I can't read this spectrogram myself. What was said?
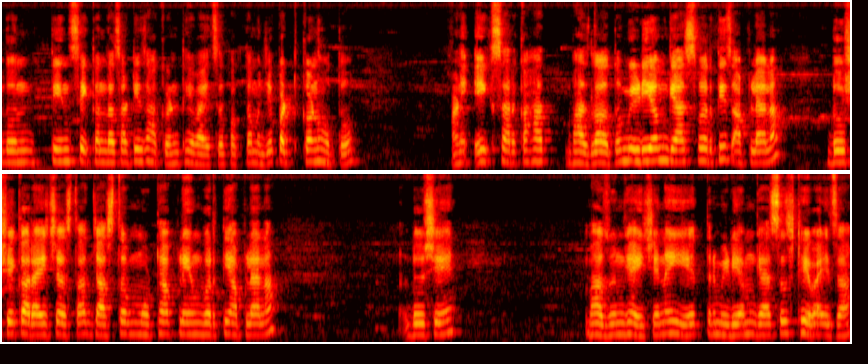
दोन तीन सेकंदासाठी झाकण ठेवायचं फक्त म्हणजे पटकन होतो. आणि एकसारखा हात भाजला जातो. मीडियम गॅसवरतीच आपल्याला डोसे करायचे असतात. जास्त मोठ्या फ्लेमवरती आपल्याला डोसे भाजून घ्यायचे नाही आहेत तर मीडियम गॅसच ठेवायचा.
